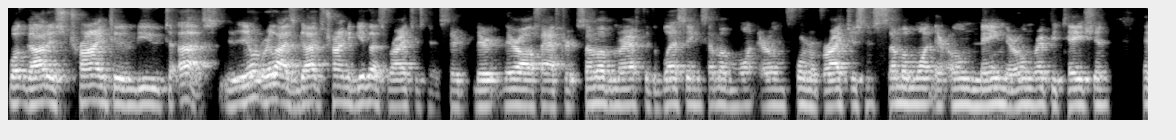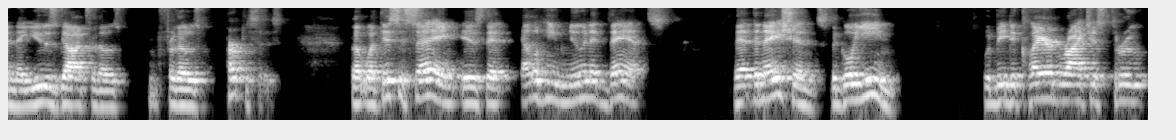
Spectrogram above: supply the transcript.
what God is trying to imbue to us. They don't realize God's trying to give us righteousness. They're, they're, they're off after it. Some of them are after the blessing. Some of them want their own form of righteousness. Some of them want their own name, their own reputation, and they use God for those, for those purposes. But what this is saying is that Elohim knew in advance that the nations, the Goyim, would be declared righteous through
